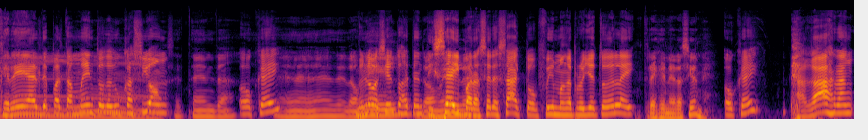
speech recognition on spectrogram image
crea el Departamento de Educación. 70. Ok. 1976, eh, para ser exacto, firman el proyecto de ley. Tres generaciones. Ok. Agarran,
